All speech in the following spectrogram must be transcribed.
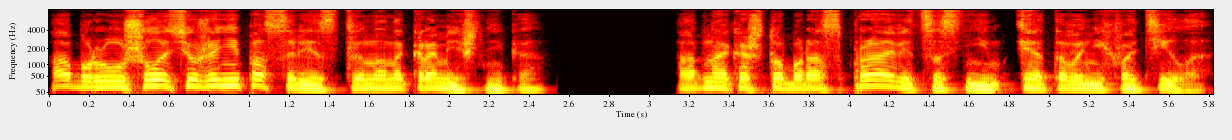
обрушилась уже непосредственно на кромешника. Однако, чтобы расправиться с ним, этого не хватило.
